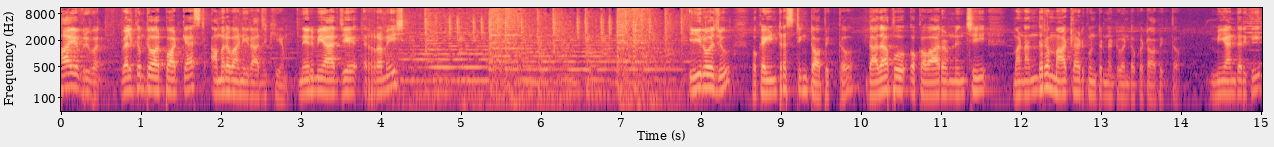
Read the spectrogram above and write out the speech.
Hi everyone welcome to our podcast Amaravani రాజకీయం నేను మీ ఆర్జే రమేష్. ఈరోజు ఒక ఇంట్రెస్టింగ్ టాపిక్తో దాదాపు ఒక వారం నుంచి మనందరం మాట్లాడుకుంటున్నటువంటి ఒక టాపిక్తో మీ అందరికీ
